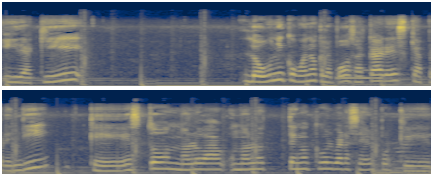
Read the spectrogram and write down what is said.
y de aquí lo único bueno que le puedo sacar es que aprendí que esto no lo, no lo tengo que volver a hacer porque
